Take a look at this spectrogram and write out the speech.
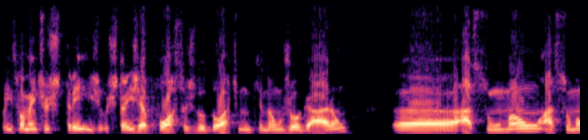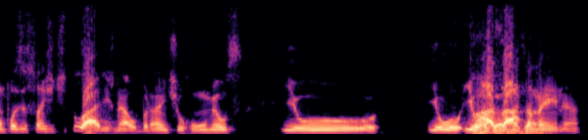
principalmente os três, os três reforços do Dortmund que não jogaram, uh, assumam, assumam posições de titulares, né? O Brandt, o Hummels e o, e o, e o Hazard também, né?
